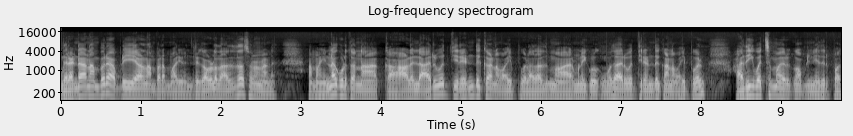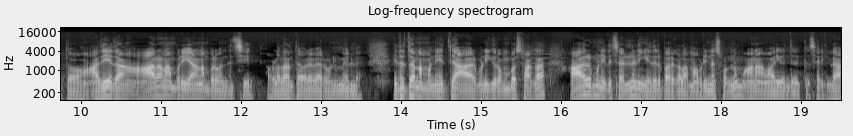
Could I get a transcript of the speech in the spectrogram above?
இந்த ரெண்டாம் நம்பர் அப்படியே ஏழாம் நம்பரை மாதிரி வந்திருக்கு. அவ்வளோதான் அதுதான் சொன்னேன் நான். நம்ம என்ன கொடுத்தோம்னா காலையில் அறுபத்தி ரெண்டுக்கான வாய்ப்புகள் அதாவது ஆறு மணிக்கு கொடுக்கும்போது அறுபத்தி ரெண்டுக்கான வாய்ப்புகள் அதிகபட்சமாக இருக்கும் அப்படின்னு எதிர்பார்த்தோம். அதே தான் ஆறாம் நம்பர் ஏழாம் நம்பர் வந்துச்சு. அவ்வளோதான் தவிர வேறு ஒன்றுமே இல்லை. இதை தான் நம்ம நேற்று ஆறு மணிக்கு ரொம்ப ஸ்ட்ராங்காக ஆறு மணி ரிசல்ட்டில் நீங்கள் எதிர்பார்க்கலாம் அப்படின்னு சொன்னோம். ஆனால் மாதிரி வந்திருக்கு. சரிங்களா?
